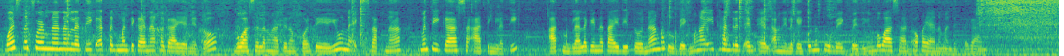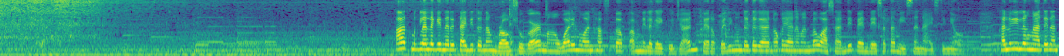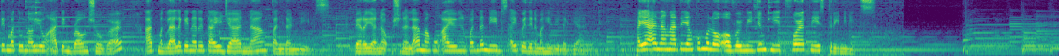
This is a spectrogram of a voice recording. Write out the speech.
Once nag-form na ng latik at nagmantika na kagaya nito, bawasan lang natin ng konti yung na-extract na mantika sa ating latik. At maglalagay na tayo dito ng tubig. Mga 800 ml ang nilagay ko ng tubig. Pwede yung bawasan o kaya naman dagdagan. At maglalagay na rin tayo dito ng brown sugar. Mga 1 in 1 half cup ang nilagay ko dyan. Pero pwede yung dagdagan o kaya naman bawasan. Depende sa tamis na nais ninyo. Haluin lang natin until matunaw yung ating brown sugar. At maglalagay na rin tayo dyan ng pandan leaves. Pero yan na optional lamang kung ayaw ng pandan leaves ay pwede namang hindi lagyan. Hayaan lang natin yung kumulo over medium heat for at least 3 minutes.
